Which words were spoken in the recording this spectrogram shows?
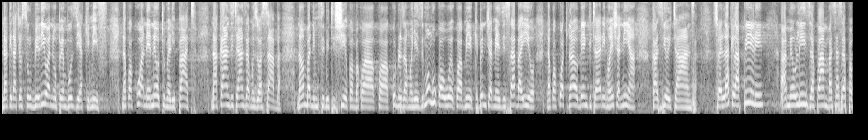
na kinachosubiriwa ni upembuzi yakinifu, na kwa kuwa eneo tumelipata na kazi itaanza mwezi wa saba, naomba nimthibitishie kwamba kwa, kwa kudra za Mwenyezi Mungu kwa, kwa kipindi cha miezi saba hiyo, na kwa kuwa tunayo benki tayari imeonyesha nia, kazi hiyo itaanza. Swali so, lake la pili ameuliza kwamba sasa pa,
